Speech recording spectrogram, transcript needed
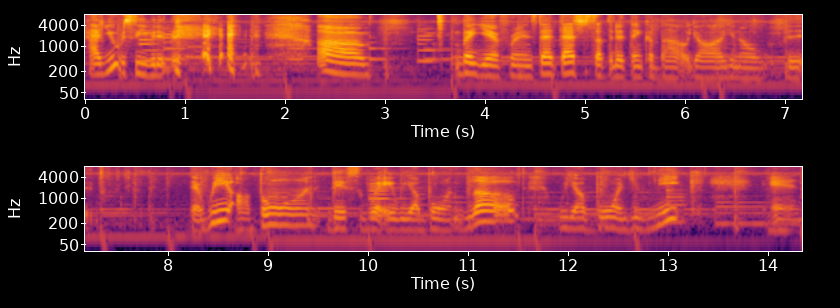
how you receive it. um, but yeah, friends, that that's just something to think about, y'all. You know, the, that we are born this way. We are born loved. We are born unique, and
